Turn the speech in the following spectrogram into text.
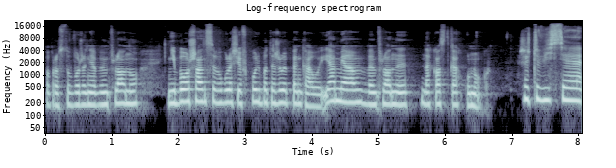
po prostu włożenia węflonu nie było szansy w ogóle się wkuć, bo te żyły pękały. Ja miałam węflony na kostkach u nóg. Rzeczywiście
